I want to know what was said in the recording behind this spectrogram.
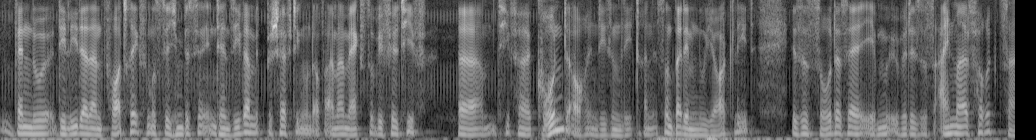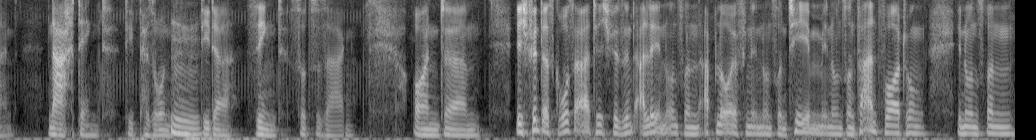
wenn du die Lieder dann vorträgst, musst du dich ein bisschen intensiver mit beschäftigen und auf einmal merkst du, wie viel tief, äh, tiefer Grund auch in diesem Lied drin ist. Und bei dem New York-Lied ist es so, dass er eben über dieses einmal verrückt sein nachdenkt, die Person, mhm. die da singt, sozusagen. Und ähm, ich finde das großartig. Wir sind alle in unseren Abläufen, in unseren Themen, in unseren Verantwortungen, in unseren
